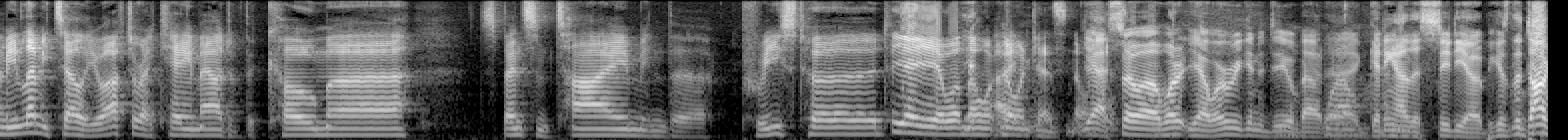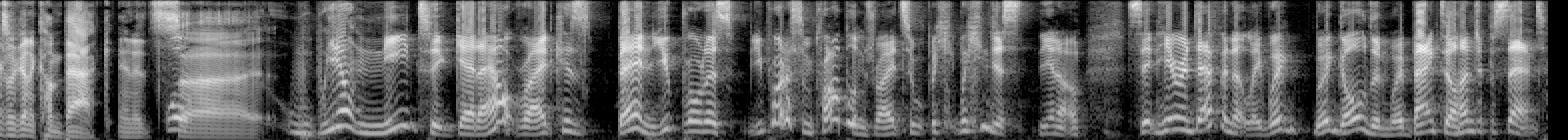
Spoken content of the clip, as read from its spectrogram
mean, let me tell you, after I came out of the coma, spent some time in the priesthood. Yeah, yeah. Well, no one, I- no one cares. No one Yeah. cares. So, uh, what? Yeah, what are we gonna do about uh, getting out of the studio? Because the dogs are gonna come back, and it's Well- uh, we don't need to get out, right? Because Ben, you brought us you brought us some problems, right? So we, we can just you know sit here indefinitely. We're we're golden. We're back to 100 percent,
